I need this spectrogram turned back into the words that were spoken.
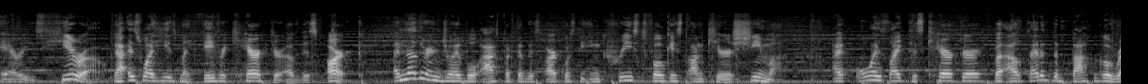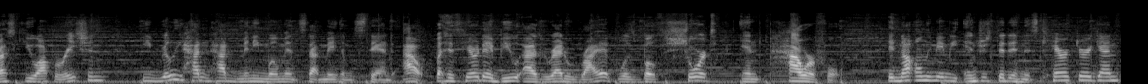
Eri's hero. That is why he is my favorite character of this arc. Another enjoyable aspect of this arc was the increased focus on Kirishima. I always liked his character, but outside of the Bakugo rescue operation, he really hadn't had many moments that made him stand out. But his hero debut as Red Riot was both short and powerful. It not only made me interested in his character again,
